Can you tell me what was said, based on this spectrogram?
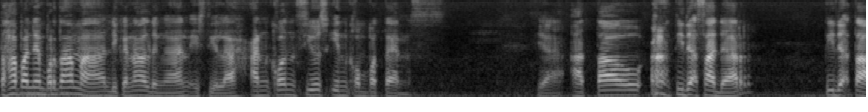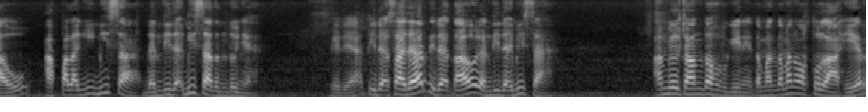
Tahapan yang pertama dikenal dengan istilah unconscious incompetence. Ya, atau tidak sadar, tidak tahu, apalagi bisa dan tidak bisa tentunya. Gitu ya. Tidak sadar, tidak tahu dan tidak bisa. Ambil contoh begini, teman-teman waktu lahir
